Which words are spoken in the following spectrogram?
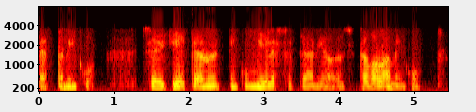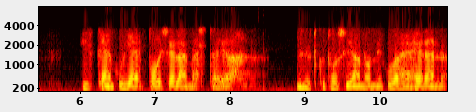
että niin kuin, se ei käynyt niin kuin mielessäkään ja se tavallaan niin kuin ikään kuin jäi pois elämästä ja nyt kun tosiaan on niin kuin vähän herännyt,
